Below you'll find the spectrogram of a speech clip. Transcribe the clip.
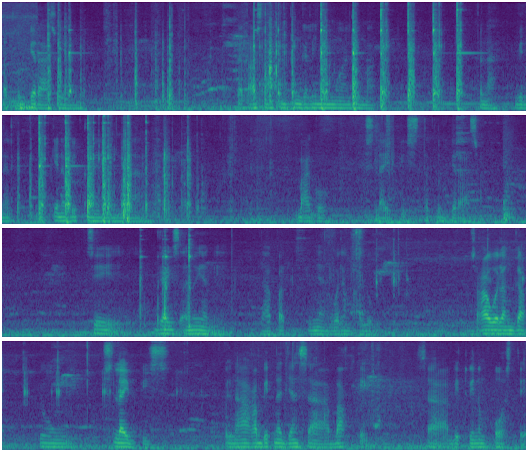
Tatlong piraso yan. Katapos natin tanggalin yung mga luma. Ito na. Binalik. Kinabit ko na yung mga bago slide piece. Tatlong piraso. Kasi guys ano yan eh. Dapat ganyan. Walang kalog. Saka walang gap yung slide piece. Pag nakakabit na dyan sa back tape, sa between ng poste,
